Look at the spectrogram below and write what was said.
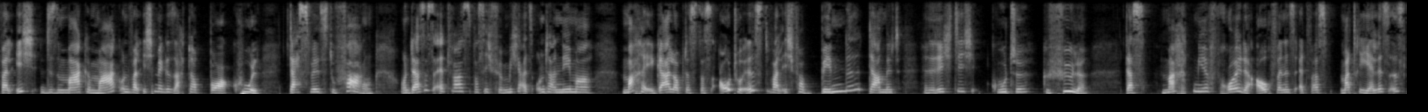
weil ich diese Marke mag und weil ich mir gesagt habe, boah, cool, das willst du fahren. Und das ist etwas, was ich für mich als Unternehmer mache, egal ob das das Auto ist, weil ich verbinde damit richtig gute Gefühle. Das macht mir Freude, auch wenn es etwas Materielles ist,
